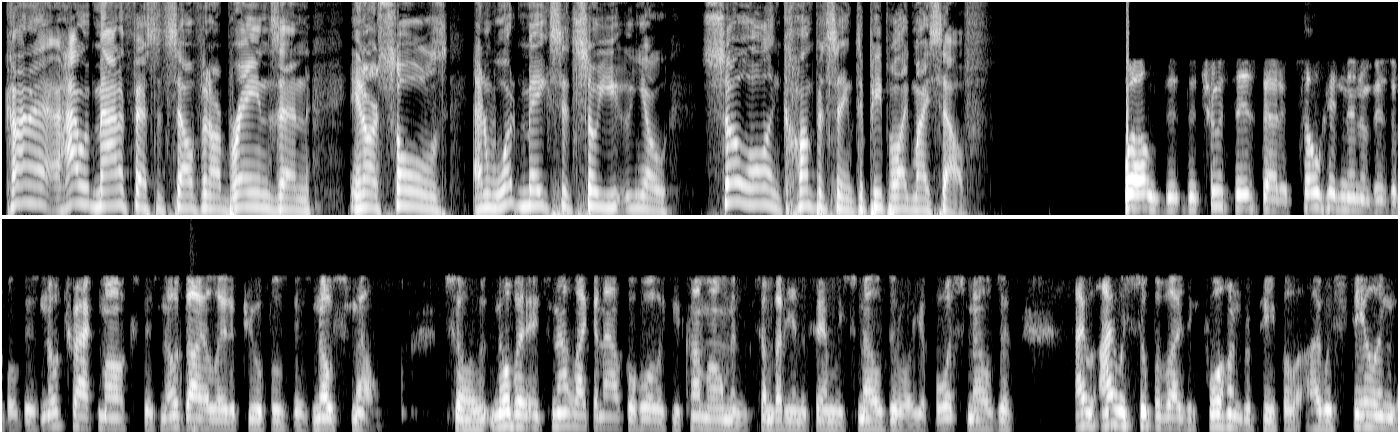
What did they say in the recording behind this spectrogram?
kind of how it manifests itself in our brains and in our souls, and what makes it so you you know so all encompassing to people like myself. Well, the, the truth is that it's so hidden and invisible. There's no track marks, there's no dilated pupils, there's no smell. So nobody, it's not like an alcoholic. You come home and somebody in the family smells it or your boss smells it. I, I was supervising 400 people. I was stealing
